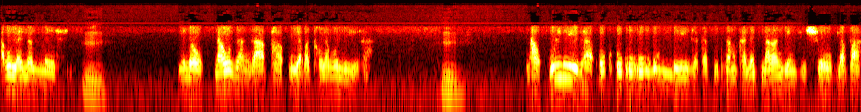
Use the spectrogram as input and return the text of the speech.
abo-lionel messi. Mm you know nawuza ngapha uyabathola bolira. Mm now uku- ukumbiza kabili namkha nethi nakangenza ishow lapha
